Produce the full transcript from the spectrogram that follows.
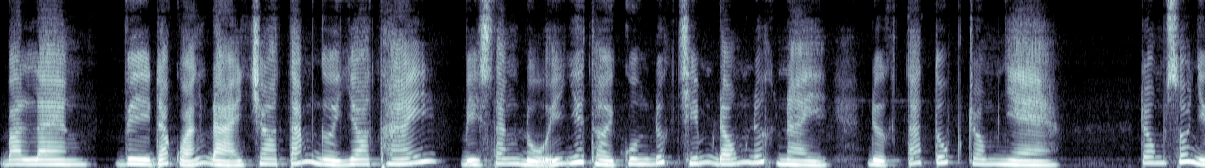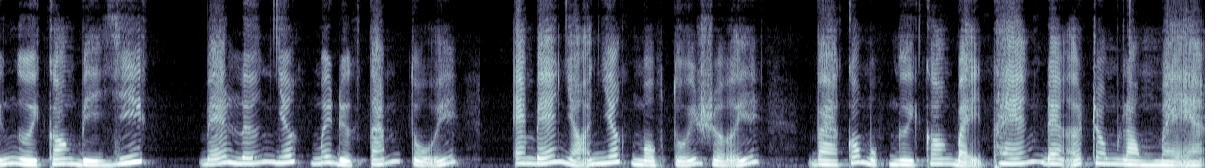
Ba Lan vì đã quảng đại cho 8 người Do Thái bị săn đuổi dưới thời quân Đức chiếm đóng nước này được tá túc trong nhà. Trong số những người con bị giết, bé lớn nhất mới được 8 tuổi, em bé nhỏ nhất một tuổi rưỡi, và có một người con 7 tháng đang ở trong lòng mẹ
